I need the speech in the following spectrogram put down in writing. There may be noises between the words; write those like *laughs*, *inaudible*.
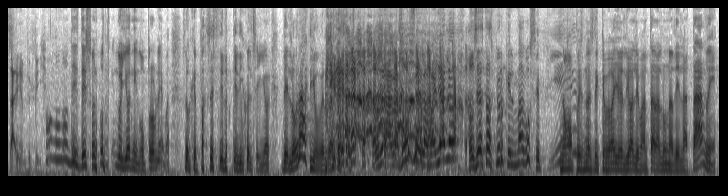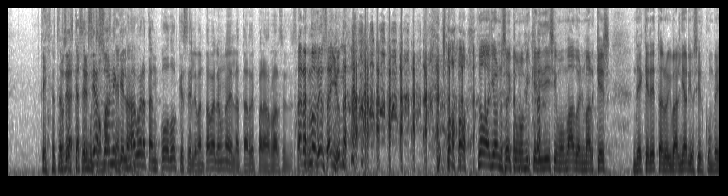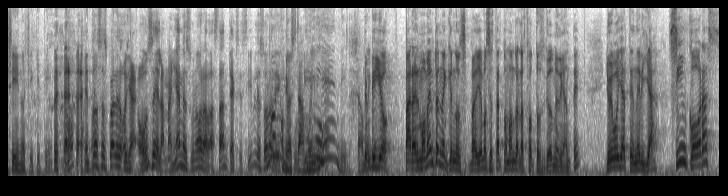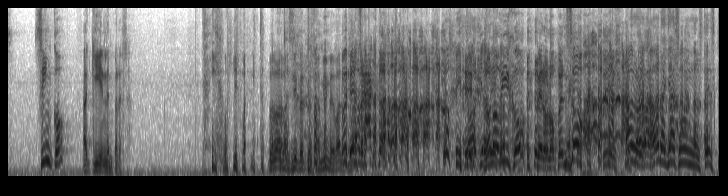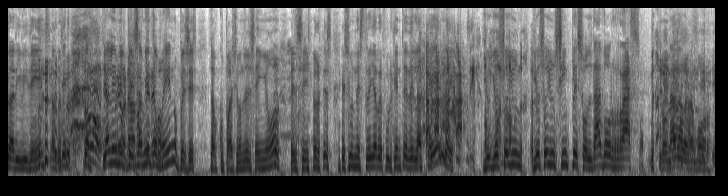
está bien, Pepillo. No, no, no, de, de eso no tengo yo ningún problema. Lo que pasa es de lo que dijo el señor del horario, ¿verdad? *laughs* O sea, a las 11 de la mañana, o sea, estás peor que el mago se pierde. No, pues no es de que me vaya yo a levantar a la una de la tarde. Tengo otras O sea, cosas que hacer decía mucho más Sony que el mago era tan codo que se levantaba a la una de la tarde para ahorrarse el desayuno. Para no desayunar. *laughs* No, no, yo no soy como mi queridísimo mago, el marqués de Querétaro y Balneario Circunvecino, chiquitín. ¿no? *laughs* Entonces, ¿cuál es? Oye, 11 de la mañana es una hora bastante accesible, es hora No, de no, está muy bien, digo, está muy Pepillo, para el momento en el que nos vayamos a estar tomando las fotos, Dios mediante, yo voy a tener ya cinco horas, cinco, aquí en la empresa. *laughs* Híjole, manito. Pues vas a decir, pues a mí me vale. *laughs* Exacto. *laughs* No lo dijo, pero lo pensó. Ahora, ahora ya son ustedes clarividentes, ¿o qué? Ya- leen el pensamiento, tenemos- bueno, pues es la ocupación del Señor. El Señor es, es una estrella refulgente de la tele. Sí, Yo, soy no. un, yo soy un simple soldado raso. Soldado Nada más. amor.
